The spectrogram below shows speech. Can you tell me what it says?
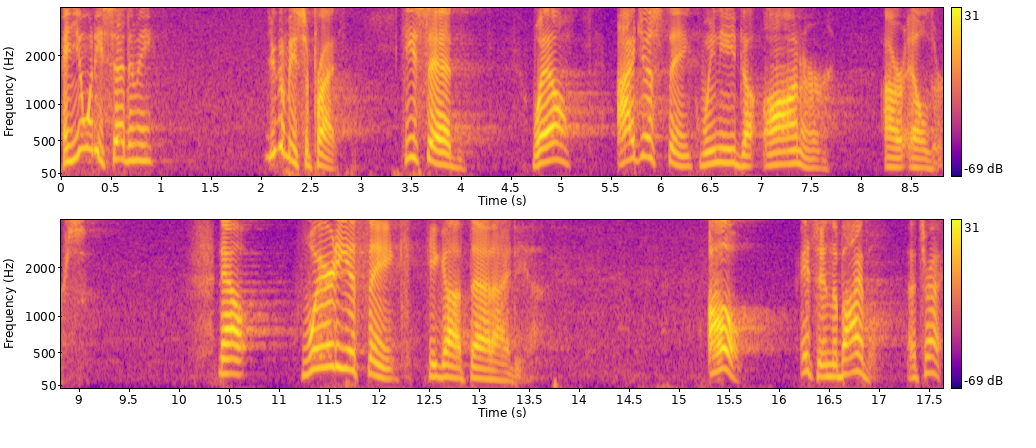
And you know what he said to me? You're going to be surprised. He said, Well, I just think we need to honor our elders. Now, where do you think he got that idea? Oh, it's in the Bible. That's right.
